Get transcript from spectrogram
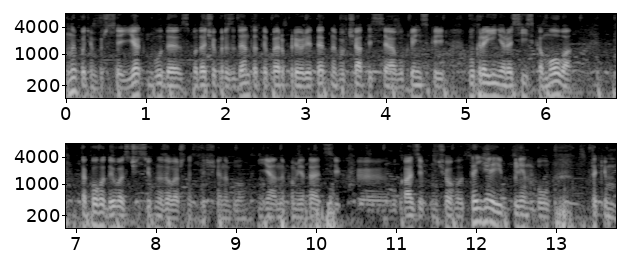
Ну і потім пишеться, як буде з подачі президента тепер пріоритетно вивчатися в українській в Україні російська мова. Такого дива з часів незалежності ще не було. Я не пам'ятаю цих е, указів, нічого. Та я і, блін, був таким.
